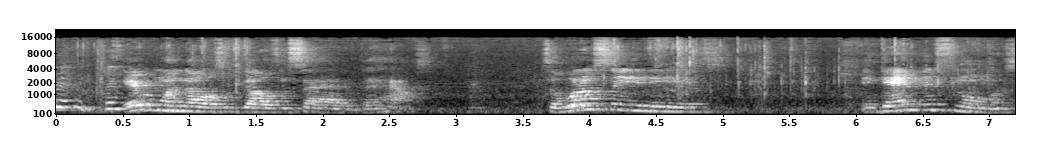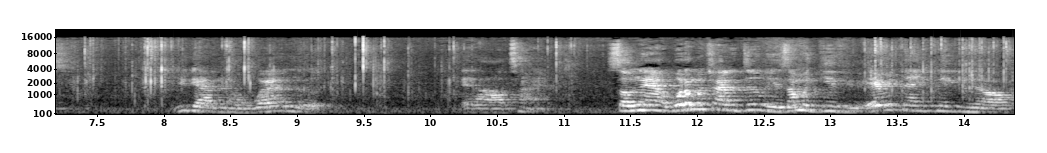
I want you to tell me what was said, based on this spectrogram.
Everyone knows what goes inside of the house. So what I'm saying is, in gaining influence, you got to know where to look at all times. So now, what I'm going to try to do is I'm going to give you everything you need to know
